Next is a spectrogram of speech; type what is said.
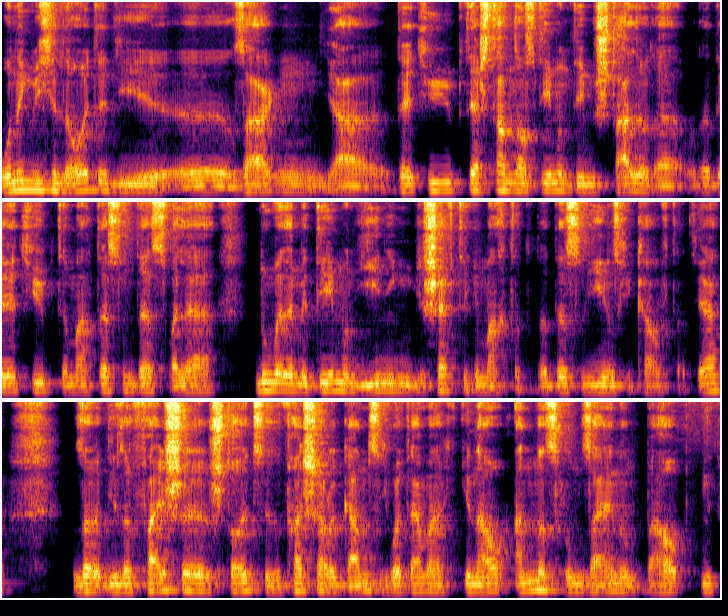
ohne irgendwelche Leute, die äh, sagen, ja, der Typ, der stammt aus dem und dem Stall oder, oder der Typ, der macht das und das, weil er, nur weil er mit dem und jenigen Geschäfte gemacht hat oder das und jenes gekauft hat, ja. Also dieser falsche Stolz, diese falsche Arroganz, ich wollte einfach genau andersrum sein und behaupten,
